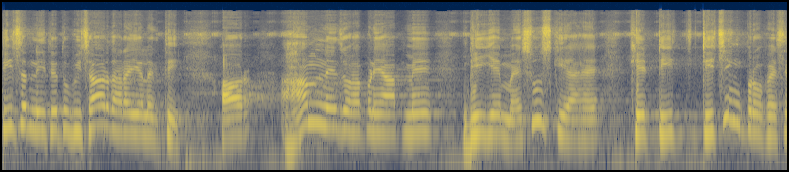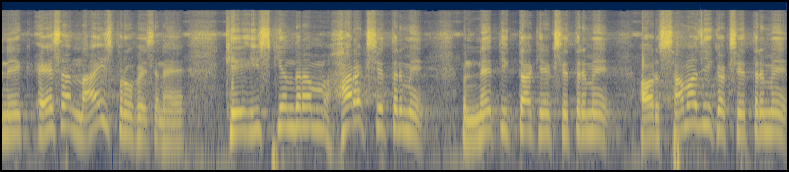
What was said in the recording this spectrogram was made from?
टीचर नहीं थे तो विचारधारा ही अलग थी। और हमने जो अपने आप में भी ये महसूस किया है कि टी, टीचिंग प्रोफेशन एक ऐसा नाइस प्रोफेशन है कि इसके अंदर हम हर क्षेत्र में नैतिकता के क्षेत्र में और सामाजिक क्षेत्र में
